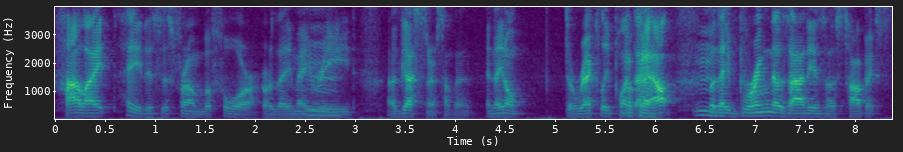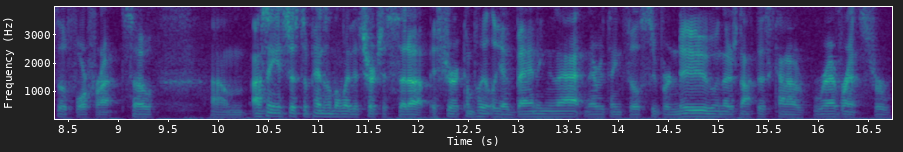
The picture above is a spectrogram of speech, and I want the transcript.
highlight, "Hey, this is from before," or they may Mm. read Augustine or something, and they don't directly point Okay. that out, Mm. but they bring those ideas, those topics to the forefront. So. Um, I think it just depends on the way the church is set up. If you're completely abandoning that and everything feels super new and there's not this kind of reverence for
